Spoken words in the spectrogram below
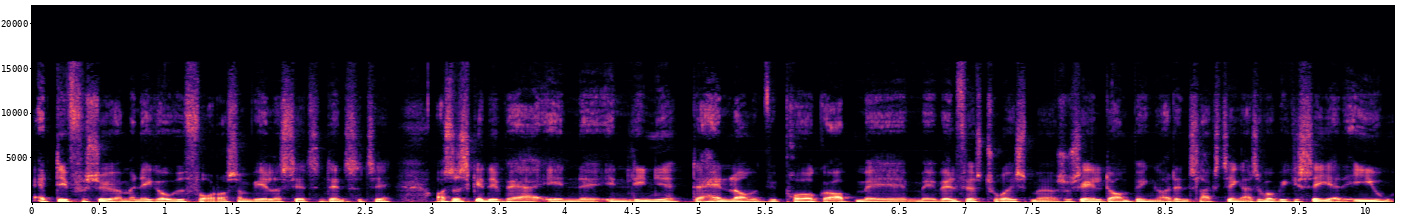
at det forsøger man ikke at udfordre, som vi ellers ser tendenser til. Og så skal det være en, en linje, der handler om, at vi prøver at gøre op med, med velfærdsturisme og social dumping og den slags ting. Altså hvor vi kan se, at EU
